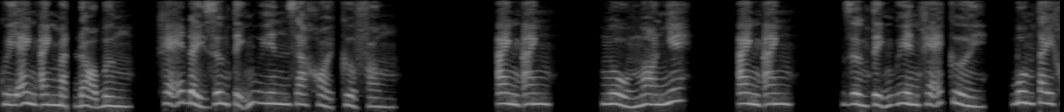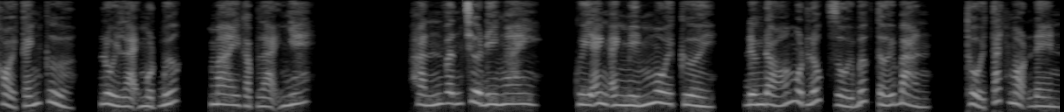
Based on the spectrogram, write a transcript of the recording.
Quý Anh Anh mặt đỏ bừng, khẽ đẩy Dương Tĩnh Uyên ra khỏi cửa phòng. Anh anh, ngủ ngon nhé. Anh anh. Dương Tĩnh Uyên khẽ cười, buông tay khỏi cánh cửa, lùi lại một bước, mai gặp lại nhé. Hắn vẫn chưa đi ngay, Quý Anh Anh mím môi cười, đứng đó một lúc rồi bước tới bàn, thổi tắt ngọn đèn.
